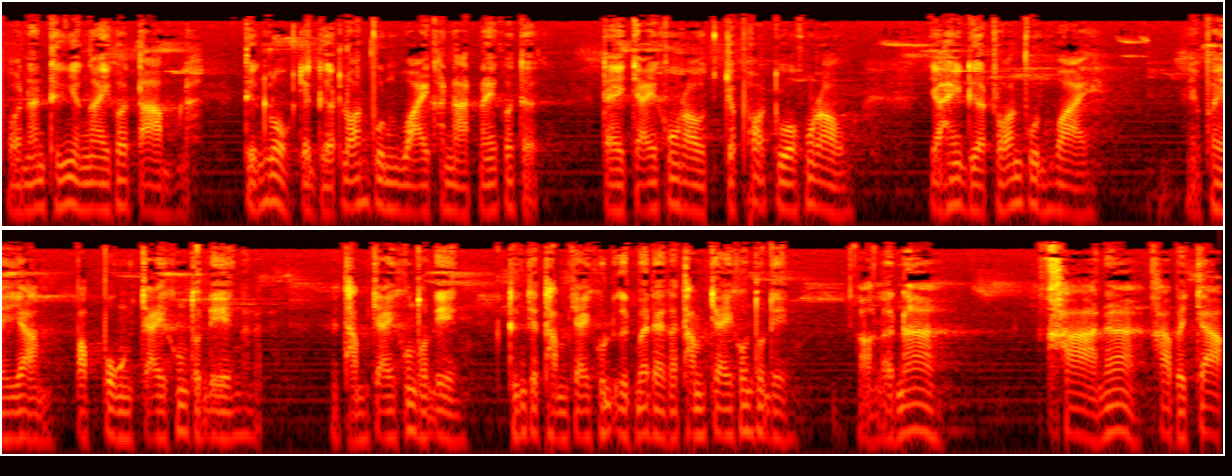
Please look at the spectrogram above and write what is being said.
เพราะนั้นถึงยังไงก็ตามนะถึงโลกจะเดือดร้อนวุ่นวายขนาดไหนก็เถอะ แต่ใจของเราเฉพาะตัวของเรา อย่าให้เดือดร้อนวุ่นวายพยายามปรับปรุงใจของตนเองนะทำใจของตนเอง ถึงจะทำใจคนอื่นไม่ได้ก็ทำใจของตนเองเอาแล้วหน้าข้าหน้าข้าไปเจ้า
